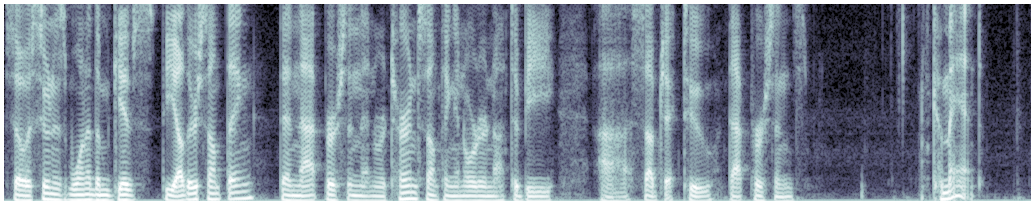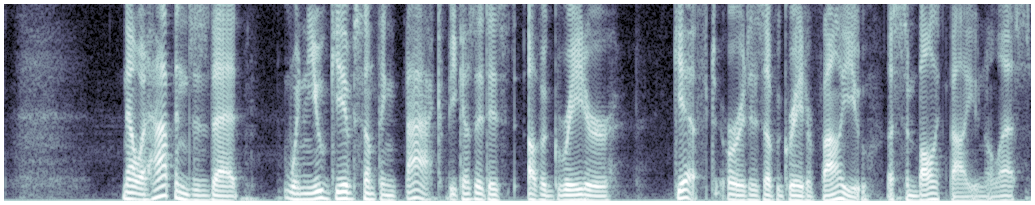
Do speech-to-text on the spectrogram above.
So as soon as one of them gives the other something, then that person then returns something in order not to be uh, subject to that person's command. Now, what happens is that when you give something back, because it is of a greater gift or it is of a greater value, a symbolic value no less,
